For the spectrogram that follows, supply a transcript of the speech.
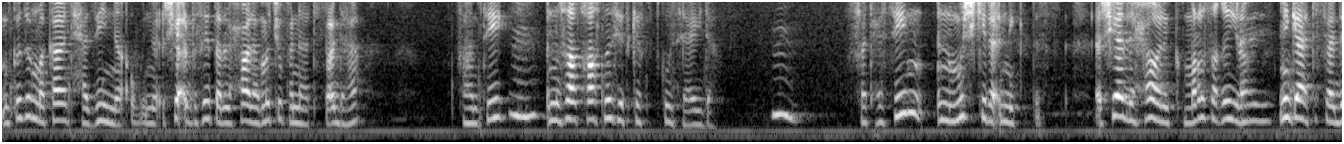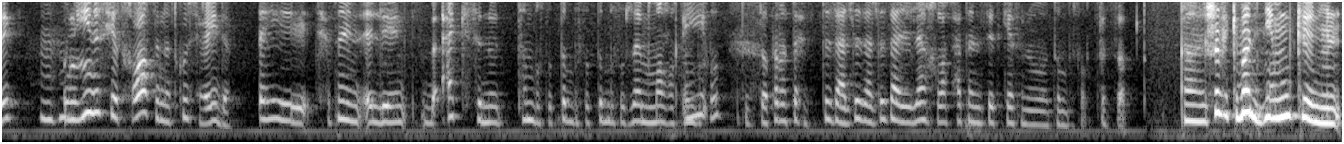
من كثر ما كانت حزينة أو إن الأشياء البسيطة اللي حولها ما تشوف إنها تسعدها فهمتي؟ إنه صارت خلاص نسيت كيف تكون سعيدة. فتحسين إنه مشكلة إنك تس... الأشياء اللي حولك مرة صغيرة أي. مين قاعدة تسعدك؟ وإن هي نسيت خلاص إنها تكون سعيدة. أي تحسين اللي بعكس إنه تنبسط تنبسط تنبسط لين إي، تنبسط. بالضبط. صارت تحز- تزعل تزعل تزعل لين خلاص حتى نسيت كيف إنه تنبسط. بالضبط. آه شوفي كمان هي ممكن من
